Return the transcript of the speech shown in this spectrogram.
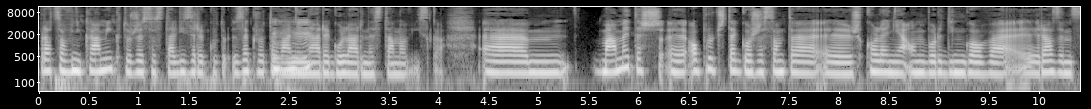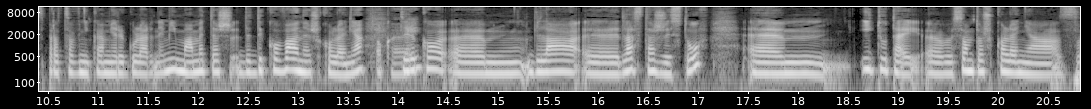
pracownikami, którzy zostali zrekrutowani mhm. na regularne stanowiska. Mamy też, e, oprócz tego, że są te e, szkolenia onboardingowe e, razem z pracownikami regularnymi, mamy też dedykowane szkolenia okay. tylko um, dla, dla stażystów. Um, I tutaj są to szkolenia z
